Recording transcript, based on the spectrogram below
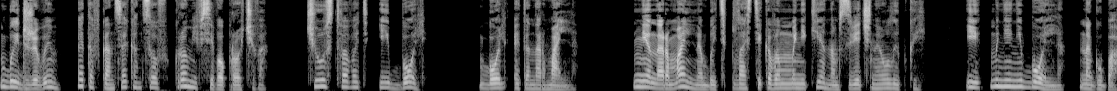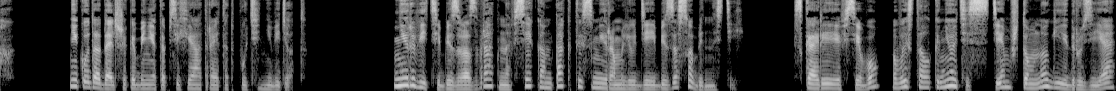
Быть живым — это, в конце концов, кроме всего прочего, чувствовать и боль. Боль — это нормально. Ненормально быть пластиковым манекеном с вечной улыбкой. И «мне не больно» на губах. Никуда дальше кабинета психиатра этот путь не ведет. Не рвите безвозвратно все контакты с миром людей без особенностей. Скорее всего, вы столкнетесь с тем, что многие друзья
